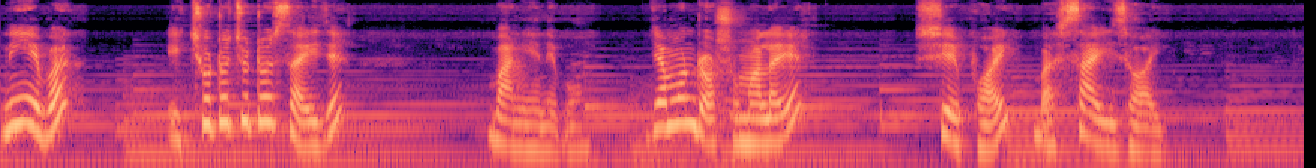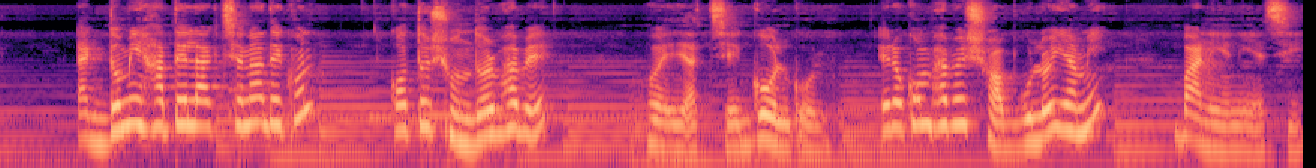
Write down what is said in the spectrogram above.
নিয়ে এবার এই ছোট ছোট সাইজে বানিয়ে নেব। যেমন রসমালাইয়ের শেপ হয় বা সাইজ হয়। একদমই হাতে লাগছে না, দেখুন। কত সুন্দরভাবে হয়ে যাচ্ছে, গোল গোল। এরকমভাবে সবগুলোই আমি বানিয়ে নিয়েছি।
